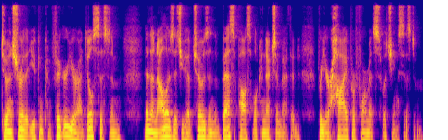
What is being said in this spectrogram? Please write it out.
to ensure that you can configure your ideal system in the knowledge that you have chosen the best possible connection method for your high performance switching system.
